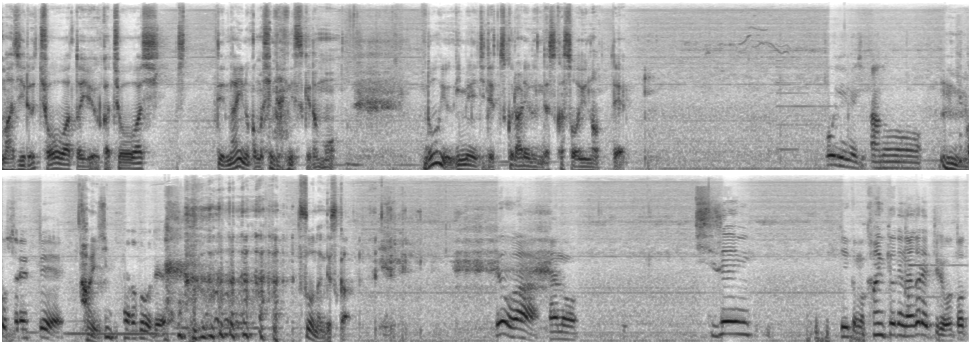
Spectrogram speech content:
混じる調和というか調和しきってないのかもしれないんですけどもどういうイメージで作られるんですかそういうのって？こういうイメージ。あのーうん。結構それってはい。神秘なところで。そうなんですか。要はあの自然っていうかまあ環境で流れてる音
